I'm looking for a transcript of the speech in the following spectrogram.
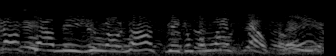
Don't tell me you don't know. I'm speaking for myself, man.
